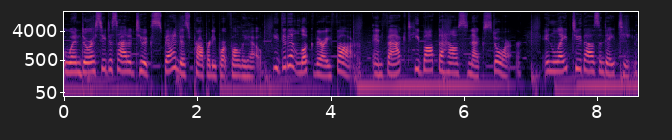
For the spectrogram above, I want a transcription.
When Dorsey decided to expand his property portfolio, he didn't look very far. In fact, he bought the house next door. In late 2018,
